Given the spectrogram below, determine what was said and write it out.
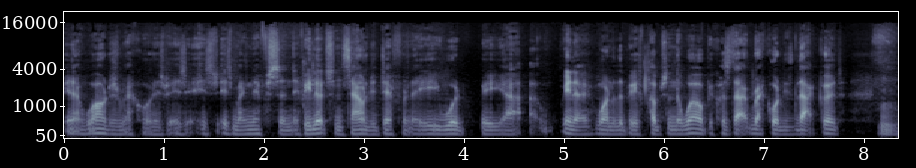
you know, Wilder's record is, is, is, magnificent. If he looked and sounded differently, he would be, at, you know, one of the biggest clubs in the world because that record is that good. Mm.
